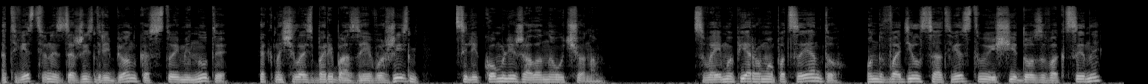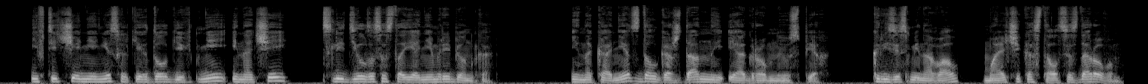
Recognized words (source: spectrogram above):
Ответственность за жизнь ребенка с той минуты, как началась борьба за его жизнь, целиком лежала на ученом. Своему первому пациенту он вводил соответствующие дозы вакцины и в течение нескольких долгих дней и ночей следил за состоянием ребенка. И, наконец, долгожданный и огромный успех. Кризис миновал, мальчик остался здоровым,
